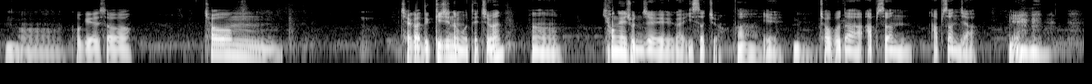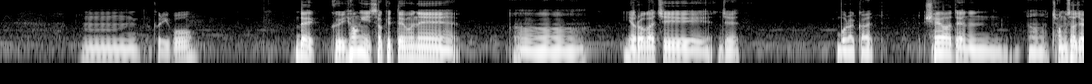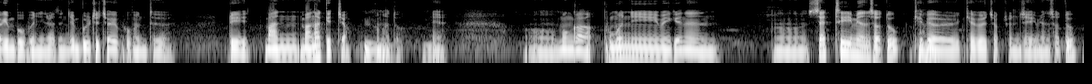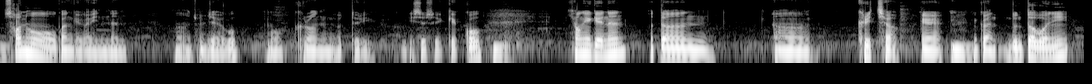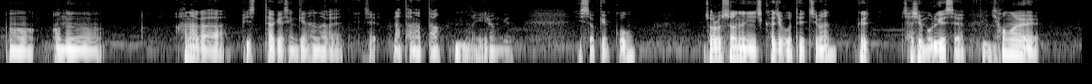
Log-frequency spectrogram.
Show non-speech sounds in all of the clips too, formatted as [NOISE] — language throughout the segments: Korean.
음. 어, 거기에서 처음 제가 느끼지는 못했지만 어, 형의 존재가 있었죠. 아, 예. 네. 저보다 앞선 앞선자. 예. 음 [LAUGHS] 그리고 근데 그 형이 있었기 때문에 어 여러 가지 이제 뭐랄까 쉐어되는 어, 정서적인 부분이라든지 물질적인 부분들이 많 많았겠죠 음. 아마도 음. 예. 어, 뭔가 부모님에게는 어, 세트이면서도 개별 개별적 존재이면서도 음. 선후 관계가 있는 어, 존재고 뭐 그런 것들이 있을 수 있겠고 음. 형에게는 어떤 어 크리처 예 음. 그러니까 눈 떠보니 어 어느 하나가 비슷하게 생긴 하나가 이제 나타났다 음. 뭐 이런 게 있었겠고 저로서는 인식하지 못했지만 그 사실 모르겠어요 음. 형을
